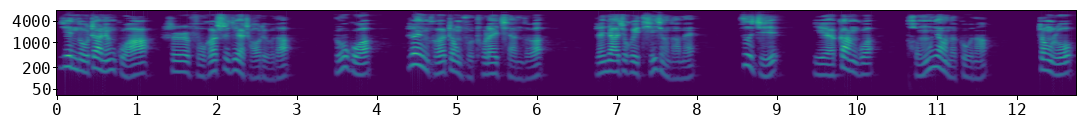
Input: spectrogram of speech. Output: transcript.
印度占领果阿是符合世界潮流的。如果任何政府出来谴责，人家就会提醒他们，自己也干过同样的勾当。正如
